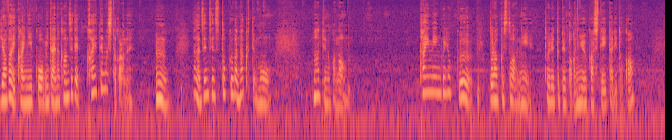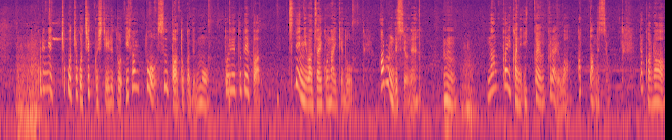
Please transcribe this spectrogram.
やばい買いに行こうみたいな感じで買えてましたからね。うん。なんか全然ストックがなくても何ていうのかな。タイミングよくドラッグストアにトイレットペーパーが入荷していたりとか。これねちょこちょこチェックしていると意外とスーパーとかでもトイレットペーパー常には在庫ないけどあるんですよね。うん。何回かに1回くらいはあったんですよ。だから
